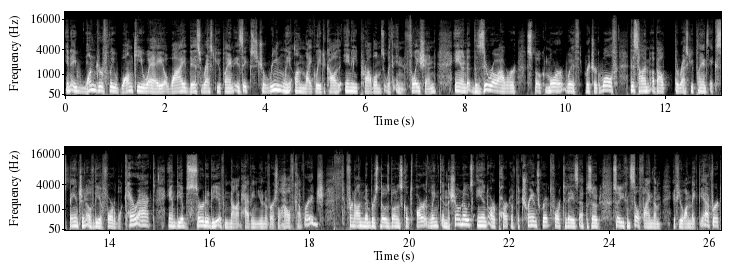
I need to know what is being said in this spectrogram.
in a wonderfully wonky way why this rescue plan is extremely unlikely to cause any problems with inflation. And the Zero Hour spoke more with Richard Wolff, this time about the rescue plan's expansion of the Affordable Care Act and the absurdity of not having universal health coverage. For non members, those bonus clips are linked in the show notes and are part of the transcript for today's episode, so you can still find them if you want to make the effort.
